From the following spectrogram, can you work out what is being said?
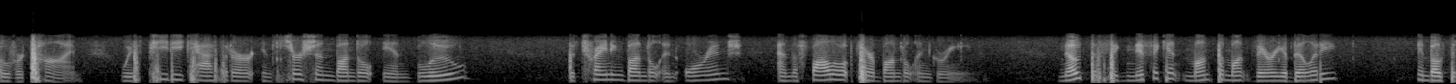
over time, with PD catheter insertion bundle in blue the training bundle in orange, and the follow-up care bundle in green. Note the significant month-to-month variability in both the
